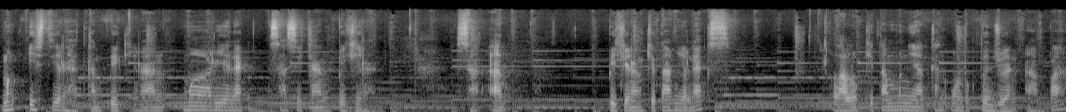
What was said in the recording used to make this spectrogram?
mengistirahatkan pikiran merelaksasikan pikiran. Saat pikiran kita rileks lalu kita meniatkan untuk tujuan apa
